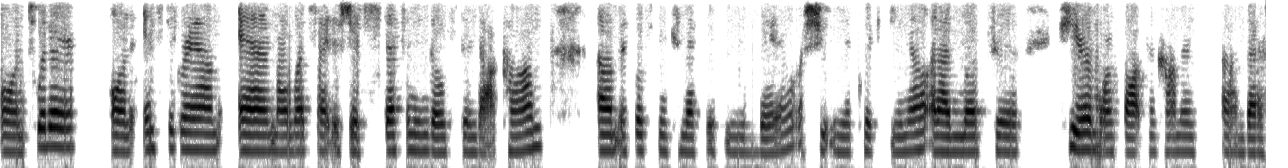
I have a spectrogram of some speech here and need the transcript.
on Twitter, on Instagram, and my website is just stephanieghoston.com. Um, if folks can connect with me there or shoot me a quick email, and I'd love to hear more thoughts and comments um, that are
